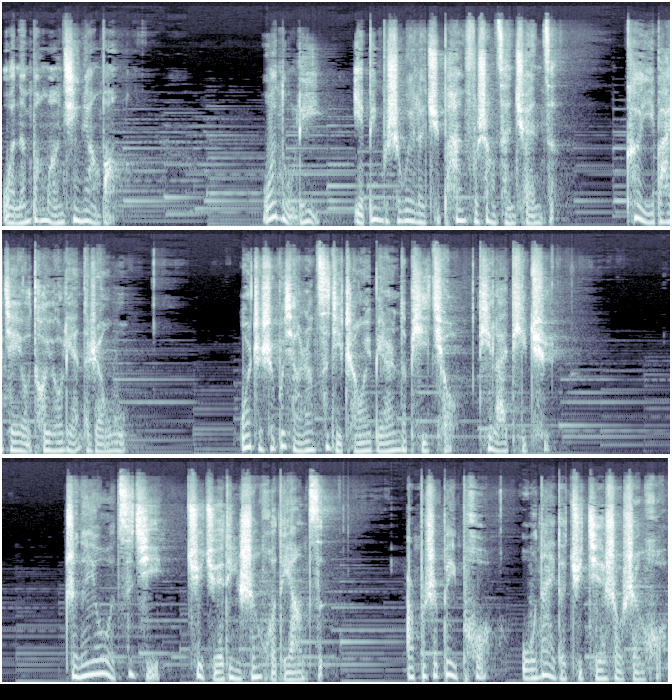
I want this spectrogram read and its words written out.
我能帮忙尽量帮。我努力也并不是为了去攀附上层圈子，刻意巴结有头有脸的人物。我只是不想让自己成为别人的皮球，踢来踢去。只能由我自己去决定生活的样子，而不是被迫无奈的去接受生活。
